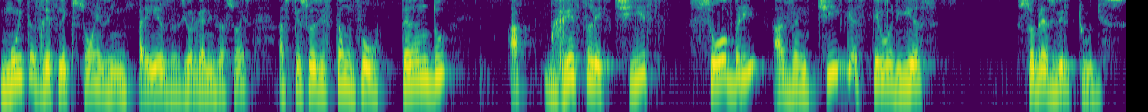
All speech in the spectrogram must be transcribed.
muitas reflexões em empresas e organizações, as pessoas estão voltando a refletir sobre as antigas teorias sobre as virtudes,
